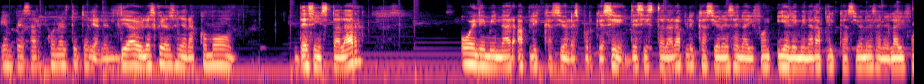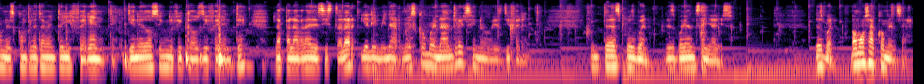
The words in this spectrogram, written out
empezar con el tutorial. El día de hoy les quiero enseñar a cómo desinstalar o eliminar aplicaciones, porque sí, desinstalar aplicaciones en iPhone y eliminar aplicaciones en el iPhone es completamente diferente. Tiene dos significados diferentes, la palabra desinstalar y eliminar. No es como en Android, sino es diferente. Entonces, pues bueno, les voy a enseñar eso. Entonces, bueno, vamos a comenzar.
